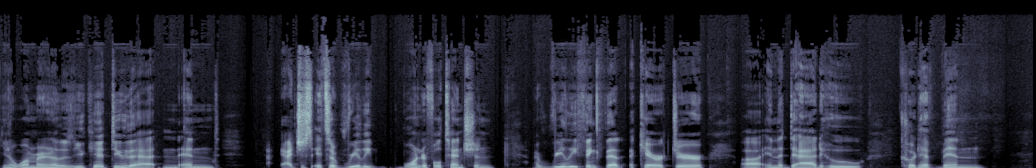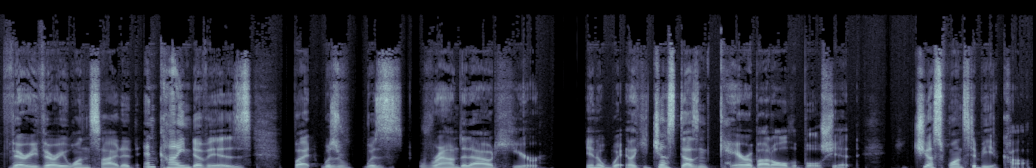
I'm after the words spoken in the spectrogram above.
You know, one way or another, you can't do that. And and I just it's a really wonderful tension. I really think that a character uh, in the dad who could have been very very one sided and kind of is, but was was rounded out here in a way like he just doesn't care about all the bullshit. He just wants to be a cop.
